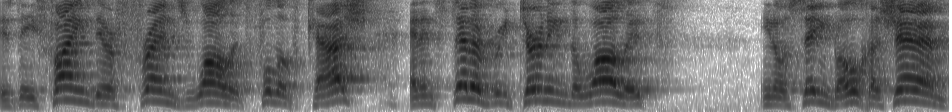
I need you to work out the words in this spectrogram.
is they find their friend's wallet full of cash, and instead of returning the wallet, you know, saying Baruch Hashem,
